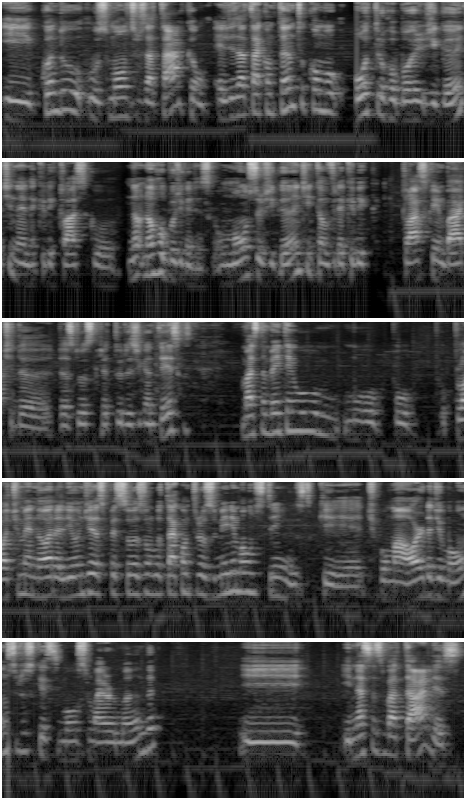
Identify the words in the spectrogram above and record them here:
E quando os monstros atacam, eles atacam tanto como outro robô gigante, né? Naquele clássico. Não, não robô gigante, um monstro gigante, então vira aquele clássico embate da, das duas criaturas gigantescas. Mas também tem o, o, o, o plot menor ali, onde as pessoas vão lutar contra os mini monstrinhos, que é tipo uma horda de monstros que esse monstro maior manda. E, e nessas batalhas,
